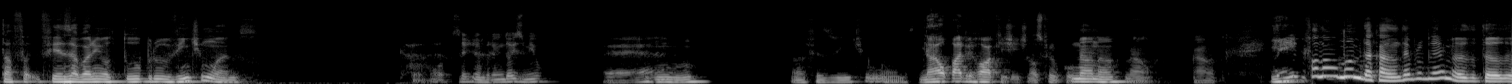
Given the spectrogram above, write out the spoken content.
Tá, fez agora em outubro 21 anos. Ou seja, abriu em 2000. É. Uhum. Ela fez 21 anos. Não é o Padre Rock, gente, não se preocupe. Não, não. Não. Não. E aí, Vou falar o nome da casa, não tem problema. Eu, eu-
